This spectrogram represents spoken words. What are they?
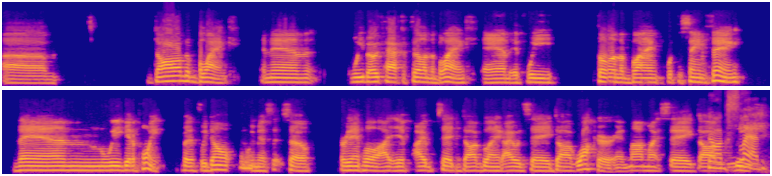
um, dog blank, and then we both have to fill in the blank. And if we fill in the blank with the same thing, then we get a point. But if we don't, then we miss it. So, for example, I, if I said dog blank, I would say dog walker, and mom might say dog, dog sled.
